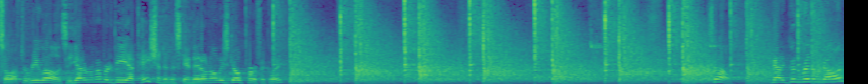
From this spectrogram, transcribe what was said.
So I'll have to reload. So you got to remember to be uh, patient in this game. They don't always go perfectly. So, got a good rhythm going,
